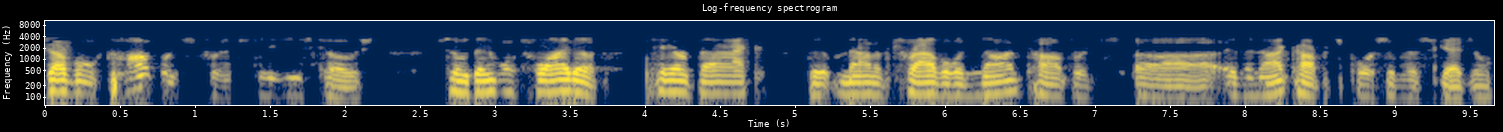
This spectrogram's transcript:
several conference trips to the East Coast. So they will try to pare back the amount of travel in non-conference uh, in the non-conference portion of the schedule.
